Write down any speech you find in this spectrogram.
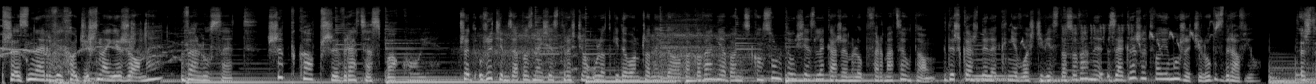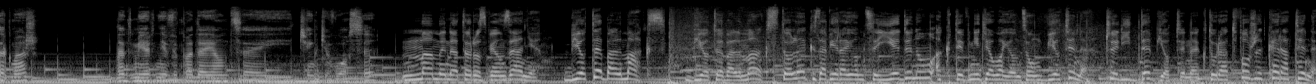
Przez nerwy chodzisz najeżony? Waluset szybko przywraca spokój. Przed użyciem zapoznaj się z treścią ulotki dołączonej do opakowania bądź skonsultuj się z lekarzem lub farmaceutą, gdyż każdy lek niewłaściwie stosowany zagraża twojemu życiu lub zdrowiu. Też tak masz? Nadmiernie wypadające i cienkie włosy? Mamy na to rozwiązanie. Biotebal Max. Biotebal Max to lek zawierający jedyną aktywnie działającą biotynę, czyli debiotynę, która tworzy keratynę,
